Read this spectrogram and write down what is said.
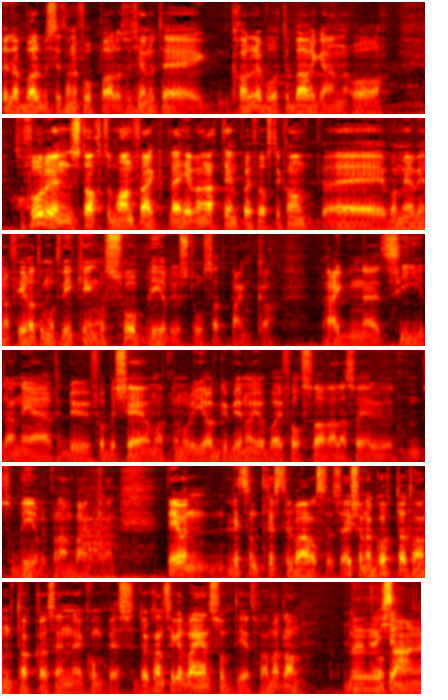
spiller ballbesittende fotball, og så kommer du til kalde, våte Bergen. og så får du en start som han fikk, ble hivet rett innpå i første kamp. Eh, var med å vinne 4-2 mot Viking, og så blir du stort sett benka. Regnet siler ned, du får beskjed om at nå må du jaggu begynne å jobbe i Forsvaret, eller så, du, så, blir du på den benken. Det er jo en litt sånn trist tilværelse, så jeg skjønner godt at han takker sin kompis. Det kan sikkert være ensomt i et fremmed land. Og så er han,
